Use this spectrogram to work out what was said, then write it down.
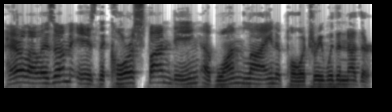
Parallelism is the corresponding of one line of poetry with another.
